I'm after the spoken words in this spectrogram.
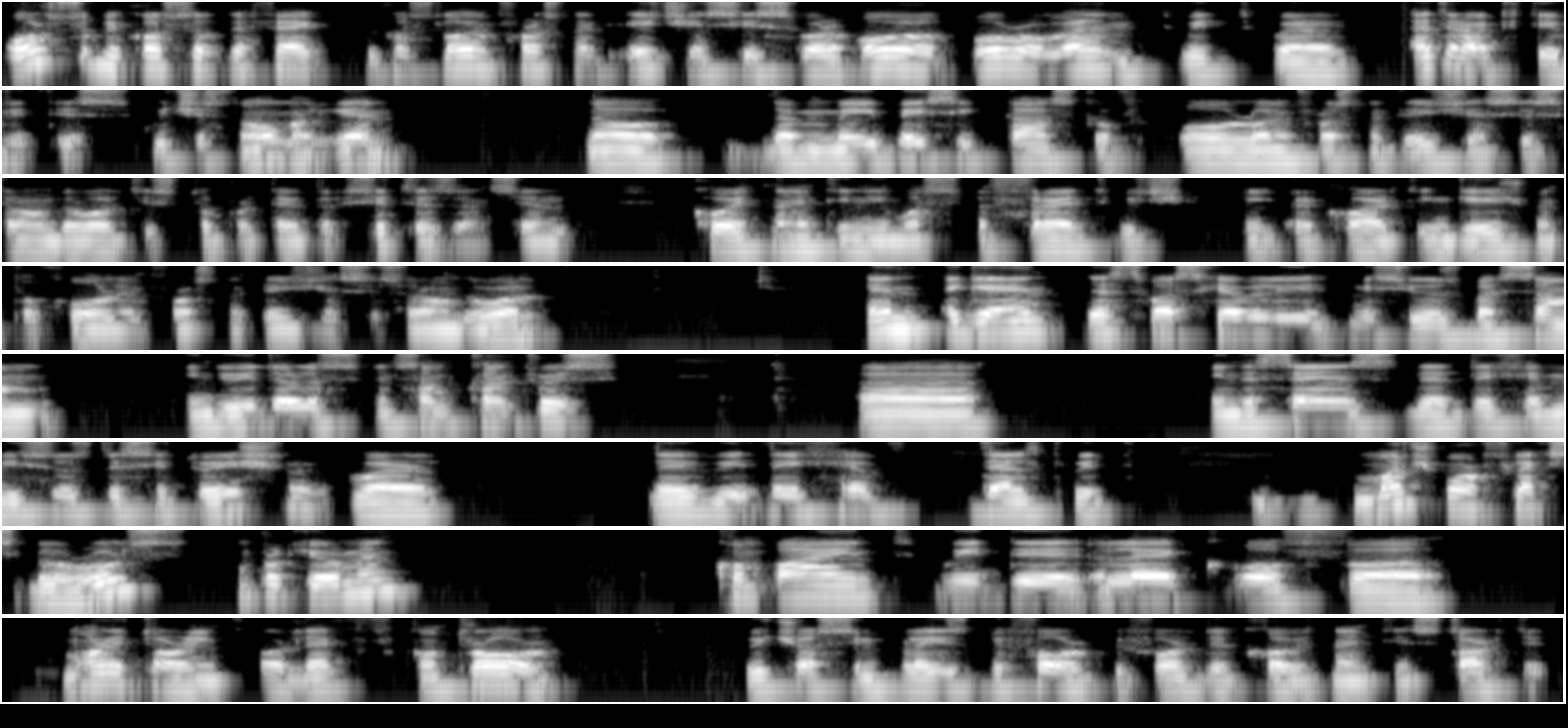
Also because of the fact, because law enforcement agencies were all overwhelmed with their other activities, which is normal again. Now, the main basic task of all law enforcement agencies around the world is to protect their citizens. And COVID-19 was a threat which required engagement of all enforcement agencies around the world. And again, this was heavily misused by some individuals in some countries uh, in the sense that they have misused the situation where they, they have dealt with much more flexible rules on procurement combined with the lack of uh, monitoring or lack of control which was in place before, before the COVID-19 started.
